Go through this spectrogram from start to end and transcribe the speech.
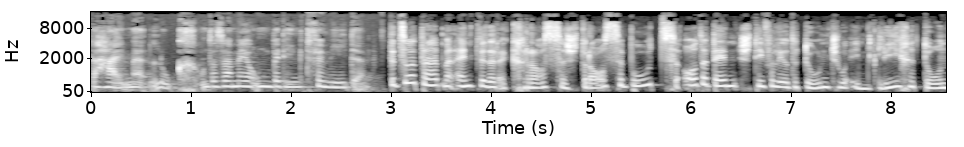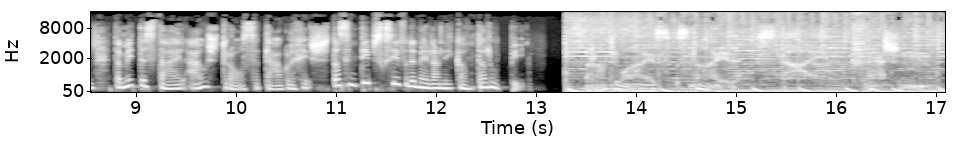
der Heime-Look. Und das wollen wir ja unbedingt vermeiden. Dazu trägt man entweder einen krassen Strassenboot oder den Stiefel oder Turnschuhe im gleichen Ton, damit der Style auch strassentauglich ist. Das sind Tipps von der Melanie Cantaluppi. Radio 1 Style. Style. Fashion.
